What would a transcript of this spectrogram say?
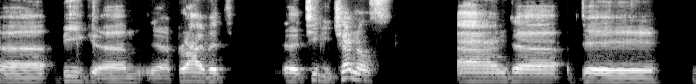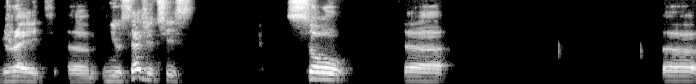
uh, big um, uh, private uh, TV channels and uh, the great um, news agencies. So uh, uh,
